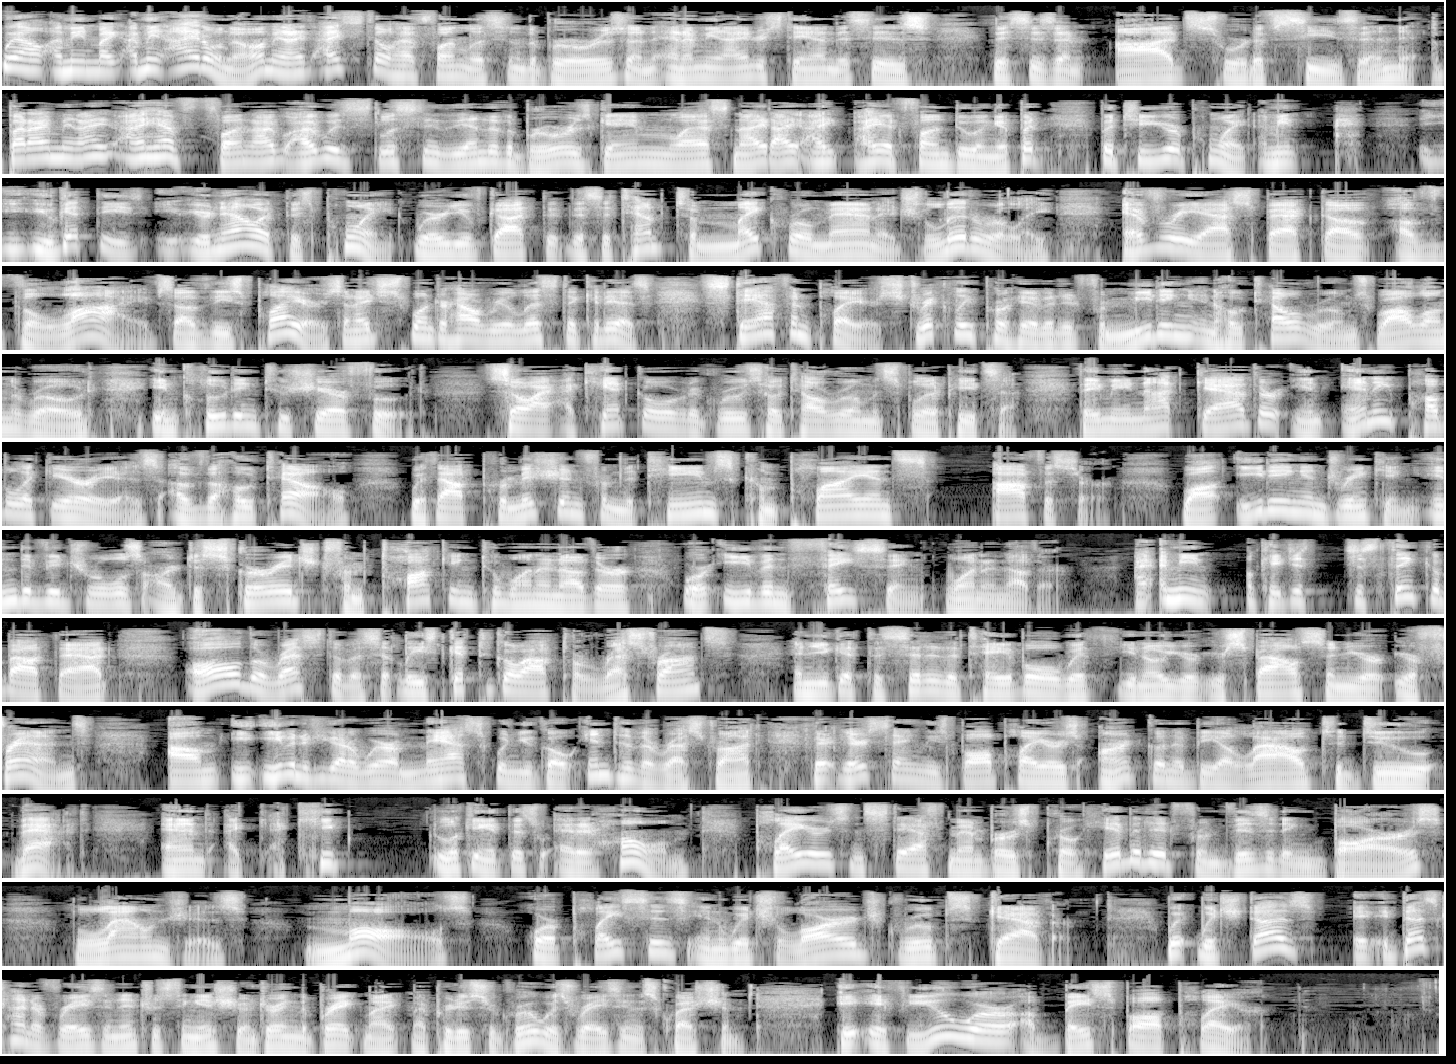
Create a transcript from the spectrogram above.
Well, I mean, Mike. I mean, I don't know. I mean, I, I, still have fun listening to the Brewers, and, and I mean, I understand this is this is an odd sort of season, but I mean, I, I have fun. I, I was listening to the end of the Brewers game last night. I, I, I had fun doing it, but but to your point, I mean you, you get these, you're now at this point where you've got this attempt to micromanage literally every aspect of, of the lives of these players. And I just wonder how realistic it is. Staff and players strictly prohibited from meeting in hotel rooms while on the road, including to share food. So I, I, can't go over to Gru's hotel room and split a pizza. They may not gather in any public areas of the hotel without permission from the team's compliance officer. While eating and drinking, individuals are discouraged from talking to one another or even facing one another. I mean, okay, just just think about that. All the rest of us at least get to go out to restaurants and you get to sit at a table with, you know, your your spouse and your your friends. Um, e- even if you got to wear a mask when you go into the restaurant, they're, they're saying these ball players aren't going to be allowed to do that. And I, I keep looking at this at at home, players and staff members prohibited from visiting bars, lounges, malls, or places in which large groups gather. Which does it does kind of raise an interesting issue. And during the break, my, my producer Gru was raising this question: If you were a baseball player,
